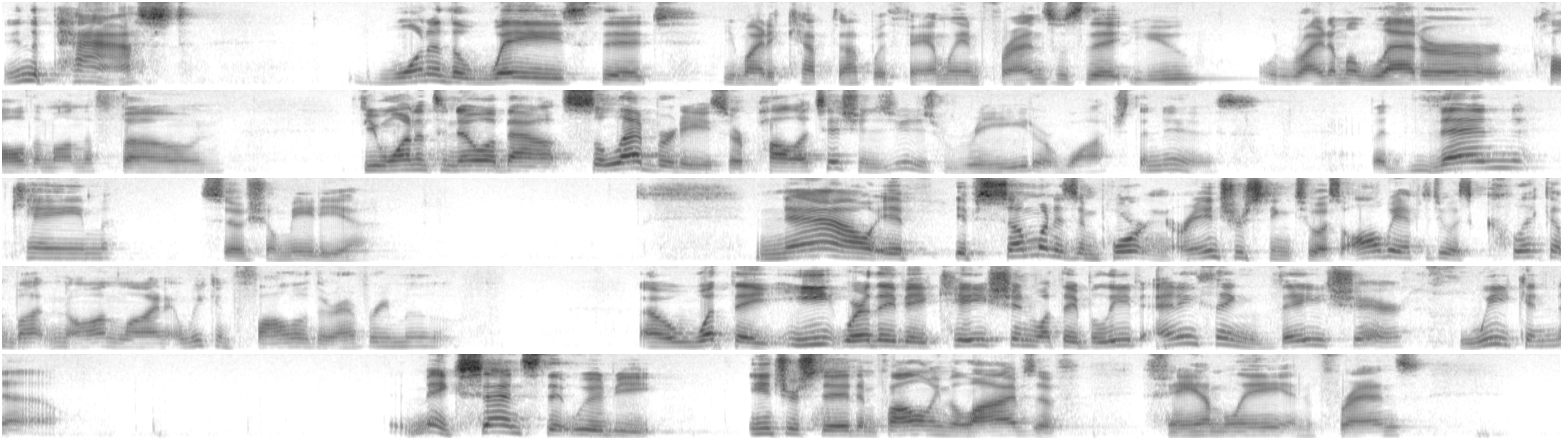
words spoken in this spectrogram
In the past, one of the ways that you might have kept up with family and friends was that you would write them a letter or call them on the phone. If you wanted to know about celebrities or politicians, you just read or watch the news. But then came social media. Now, if, if someone is important or interesting to us, all we have to do is click a button online and we can follow their every move. Uh, what they eat, where they vacation, what they believe, anything they share, we can know. It makes sense that we would be interested in following the lives of family and friends.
